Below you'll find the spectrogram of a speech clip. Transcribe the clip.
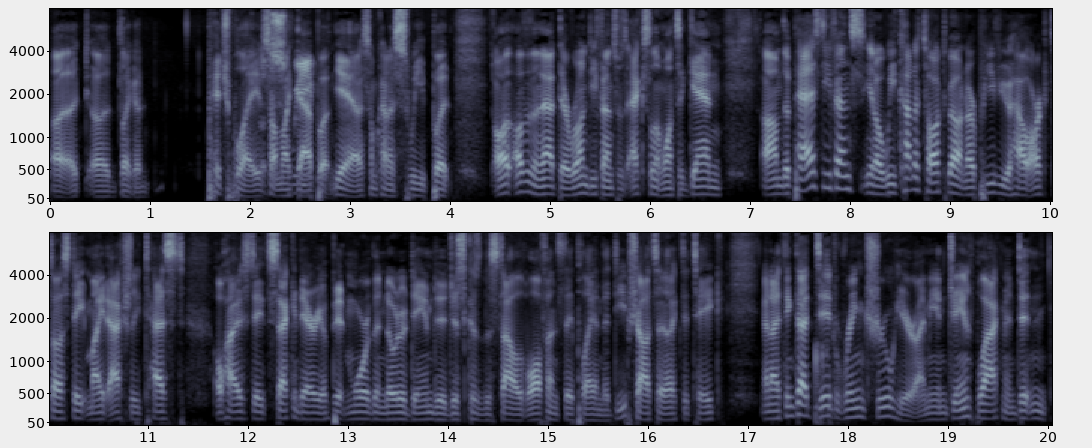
a, a like a pitch play, a something sweep. like that. But yeah, some kind of sweep. But other than that, their run defense was excellent once again. Um, the pass defense, you know, we kind of talked about in our preview how Arkansas State might actually test Ohio State's secondary a bit more than Notre Dame did just because of the style of offense they play and the deep shots they like to take. And I think that did ring true here. I mean, James Blackman didn't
